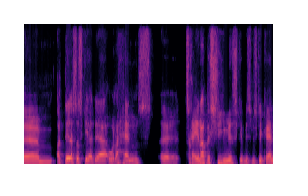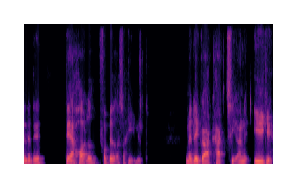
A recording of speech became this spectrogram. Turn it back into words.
Øhm, og det, der så sker, det er, under hans øh, trænerregime, skal, hvis vi skal kalde det det, det er, at holdet forbedrer sig helt vildt. Men det gør karaktererne ikke.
